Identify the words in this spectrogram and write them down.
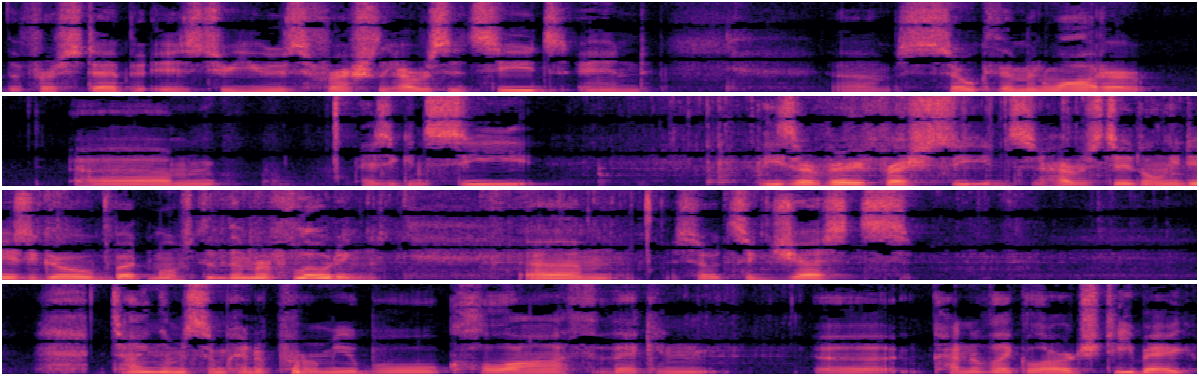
The first step is to use freshly harvested seeds and um, soak them in water. Um, as you can see, these are very fresh seeds, harvested only days ago, but most of them are floating. Um, so it suggests tying them in some kind of permeable cloth that can, uh, kind of like a large tea bag,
